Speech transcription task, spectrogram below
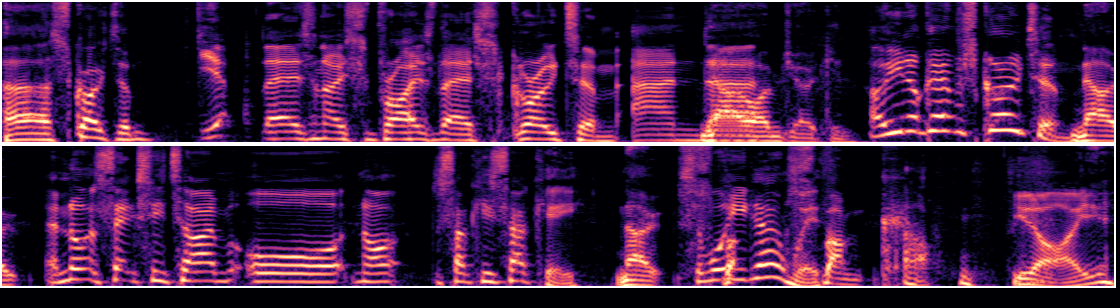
Uh, scrotum. Yep, there's no surprise there. Scrotum and No, uh, I'm joking. Oh, you're not going for scrotum? No. and not sexy time or not sucky sucky. No. So what are you going with? Spunk. Oh, You know, are you?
